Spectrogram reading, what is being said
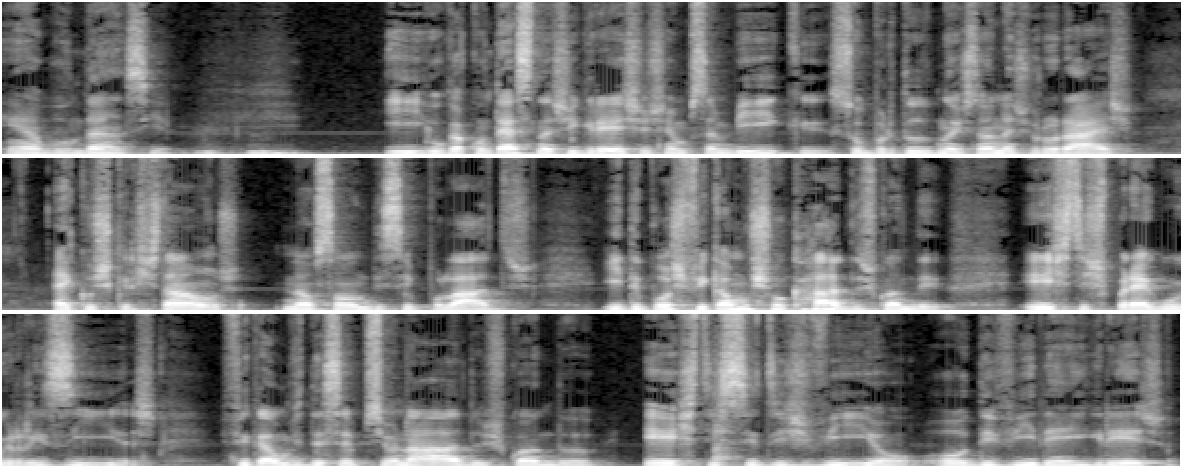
em abundância. Uhum. E o que acontece nas igrejas em Moçambique, sobretudo nas zonas rurais, é que os cristãos não são discipulados e depois ficamos chocados quando estes pregam heresias, ficamos decepcionados quando estes se desviam ou dividem a igreja.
